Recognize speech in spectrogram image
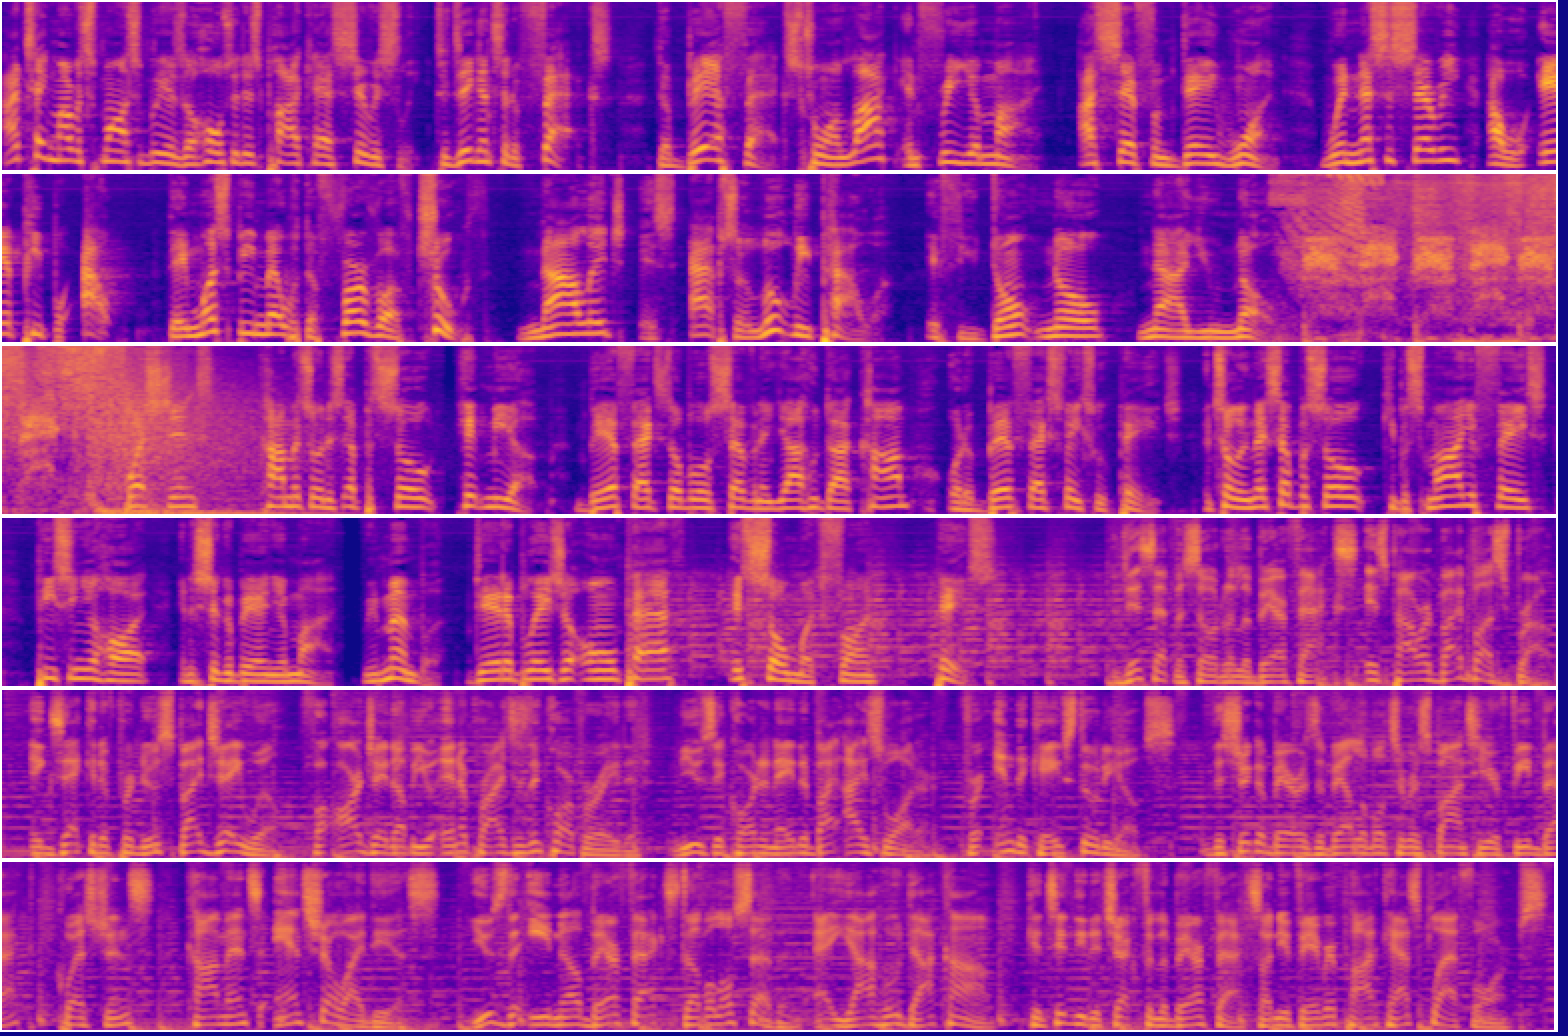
I take my responsibility as a host of this podcast seriously to dig into the facts, the bare facts, to unlock and free your mind. I said from day one, when necessary, I will air people out. They must be met with the fervor of truth. Knowledge is absolutely power. If you don't know, now you know. Questions, comments on this episode, hit me up. bearfacts007 at yahoo.com or the Bearfacts Facebook page. Until the next episode, keep a smile on your face, peace in your heart, and a sugar bear in your mind. Remember, dare to blaze your own path. It's so much fun. Peace. This episode of the Bear Facts is powered by Buzzsprout, executive produced by J Will for RJW Enterprises Incorporated, music coordinated by Icewater for Indicave Studios. The Sugar Bear is available to respond to your feedback, questions, comments, and show ideas. Use the email bearfacts007 at yahoo.com. Continue to check for the Bear Facts on your favorite podcast platforms.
